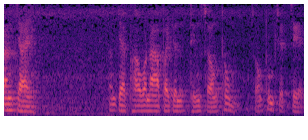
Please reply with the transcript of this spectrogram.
ตั้งใจ ตั้งใจภาวนาไปจนถึงสองทุ่ม สองทุ่มเสร็จเสร็จ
